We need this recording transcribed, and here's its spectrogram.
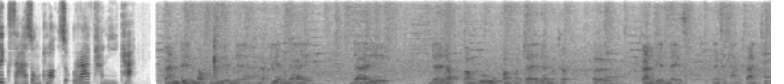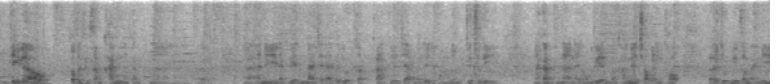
ศึกษาสงเคราะห์สุราษฎร์ธานีค่ะ การเรียนนอกห้องเรียนเนี่ยนักเรียนได้ได้ได้รับความรู้ความเข้าใจได้เหมือนกับการเรียนในในสถานการณ์จริงจริงแล้วก็เป็นสิ่งสำคัญนะครับอันนี้นักเรียนน่าจะได้ประโยชน์กับการที่จะมาเรียนของเรื่องทฤษฎีนะครับในห้องเรียนบางครั้งเนี่ยช็อกแอนท็อกยุคนี้สมัยนี้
